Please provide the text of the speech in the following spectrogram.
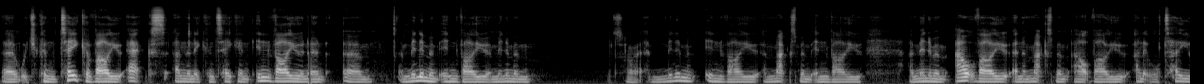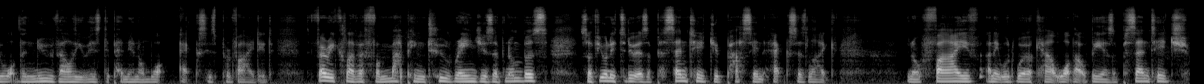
uh, which can take a value x and then it can take an in value and an, um, a minimum in value, a minimum, sorry, a minimum in value, a maximum in value, a minimum out value and a maximum out value, and it will tell you what the new value is depending on what x is provided. It's very clever for mapping two ranges of numbers. So if you wanted to do it as a percentage, you'd pass in x as like, you know, 5, and it would work out what that would be as a percentage,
